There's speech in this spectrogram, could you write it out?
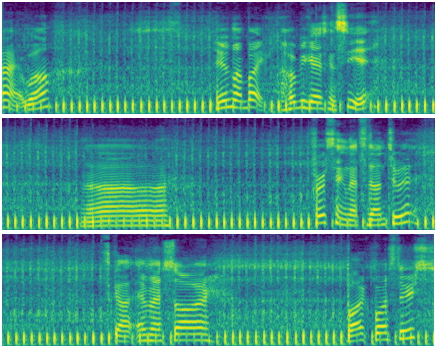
Alright, well, here's my bike. I hope you guys can see it. Uh, first thing that's done to it, it's got MSR bark busters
